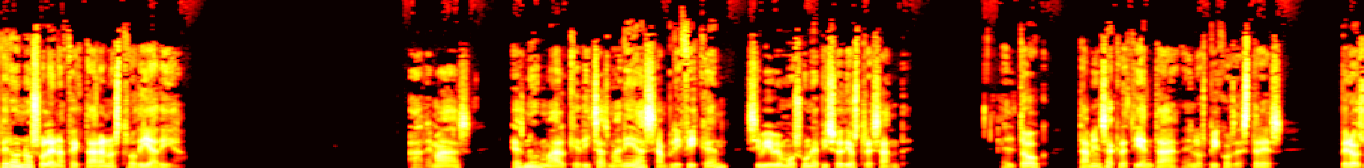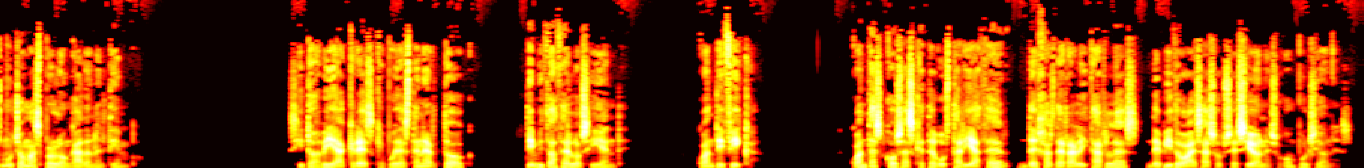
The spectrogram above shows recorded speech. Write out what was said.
pero no suelen afectar a nuestro día a día. Además, es normal que dichas manías se amplifiquen si vivimos un episodio estresante. El TOC también se acrecienta en los picos de estrés, pero es mucho más prolongado en el tiempo. Si todavía crees que puedes tener TOC, te invito a hacer lo siguiente. Cuantifica. ¿Cuántas cosas que te gustaría hacer dejas de realizarlas debido a esas obsesiones o compulsiones?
